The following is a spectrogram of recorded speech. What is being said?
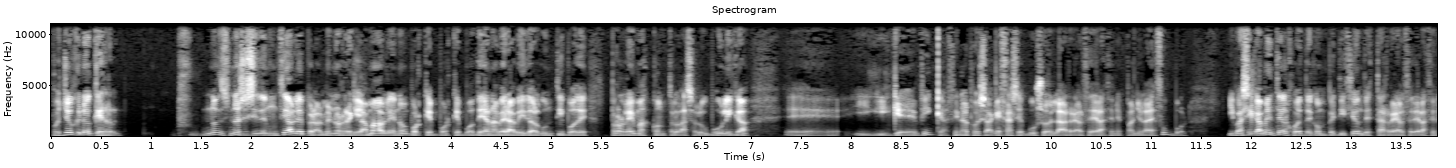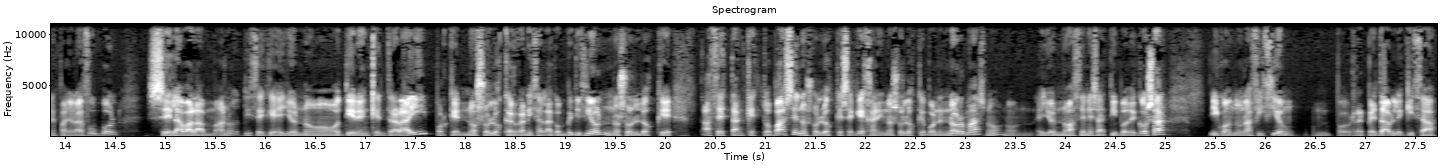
pues yo creo que no, sé si denunciable, pero al menos reclamable, ¿no? Porque, porque podrían haber habido algún tipo de problemas contra la salud pública eh, y, y, que, en fin, que al final pues esa queja se puso en la Real Federación Española de Fútbol. Y básicamente el juez de competición de esta Real Federación Española de Fútbol se lava las manos. Dice que ellos no tienen que entrar ahí porque no son los que organizan la competición, no son los que aceptan que esto pase, no son los que se quejan y no son los que ponen normas, ¿no? no ellos no hacen ese tipo de cosas. Y cuando una afición, pues respetable, quizá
